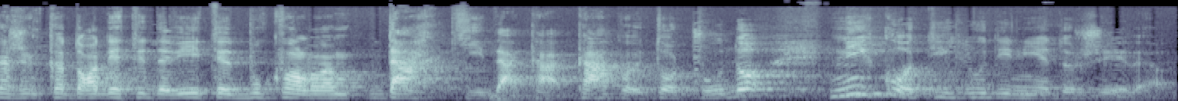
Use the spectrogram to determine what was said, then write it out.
kažem, kad odete da vidite, bukvalno vam dah kida, ka, kako je to čudo, niko od tih ljudi nije doživeo.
